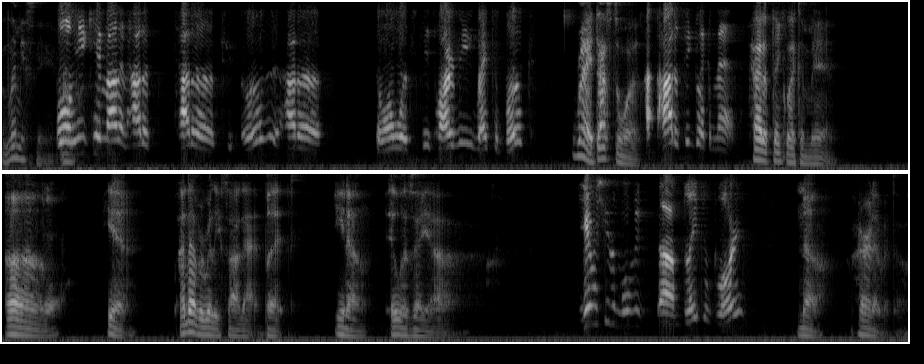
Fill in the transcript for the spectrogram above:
Let me see. Well, he came out in how to how to what was it? How to the one with Steve Harvey write the book. right, that's the one. H- How to think like a man. How to think like a man. Um, Yeah. yeah, I never really saw that, but you know, it was a uh, you ever see the movie um, Blades of Glory? no. I heard of it though.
